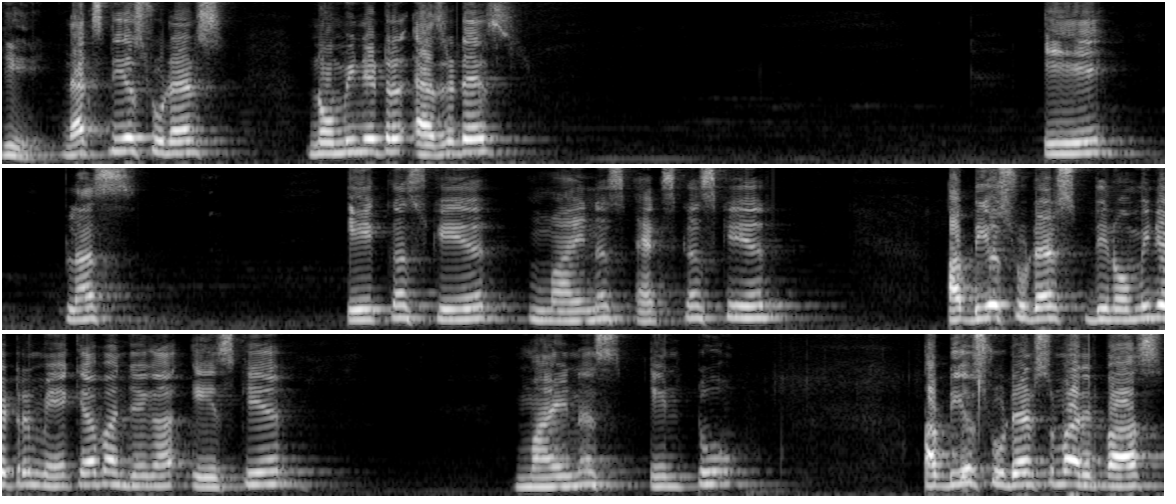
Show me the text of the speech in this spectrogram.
जी। Next dear students numerator as it is a plus a का स्क्वेयर माइनस एक्स का स्क्वेयर अब डियर स्टूडेंट्स डिनोमिनेटर में क्या बन जाएगा? ए स्क्वेयर माइनस इंटू अब डियर स्टूडेंट्स हमारे पास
